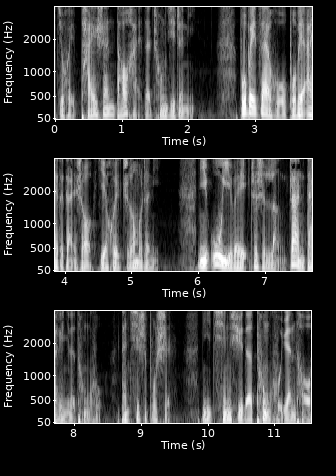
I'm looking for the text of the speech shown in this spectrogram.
就会排山倒海的冲击着你。不被在乎、不被爱的感受也会折磨着你，你误以为这是冷战带给你的痛苦，但其实不是。你情绪的痛苦源头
